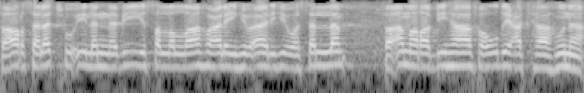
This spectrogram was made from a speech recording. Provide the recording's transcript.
فأرسلته إلى النبي صلى الله عليه وآله وسلم فأمر بها فوضعت ها هنا.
